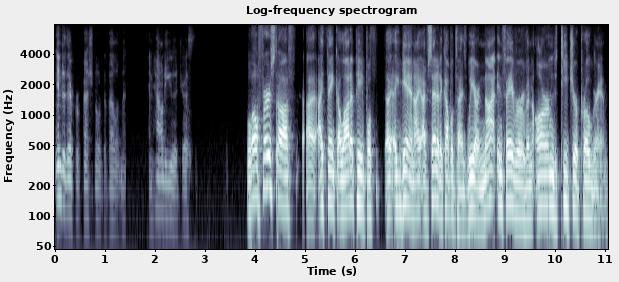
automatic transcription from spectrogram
into their professional development, and how do you address them? Well, first off, I, I think a lot of people, again, I, I've said it a couple times, we are not in favor of an armed teacher program,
